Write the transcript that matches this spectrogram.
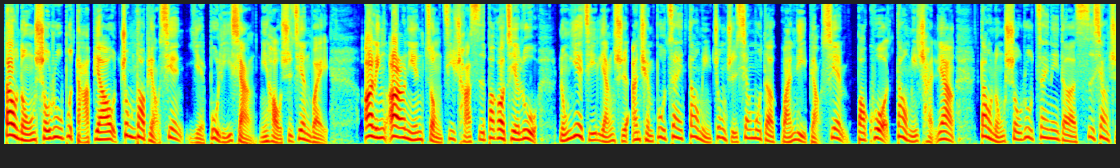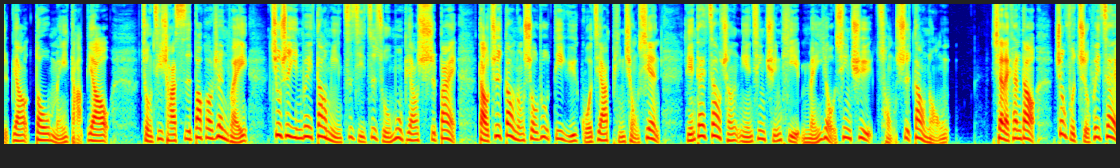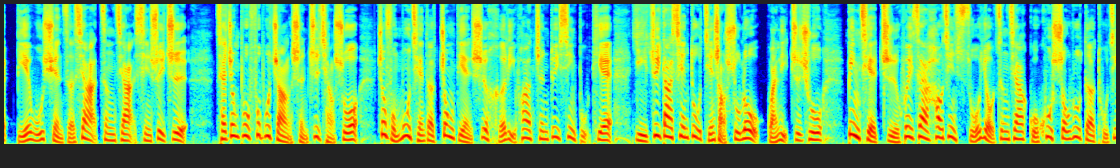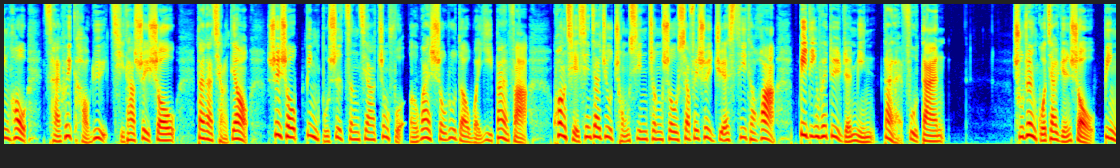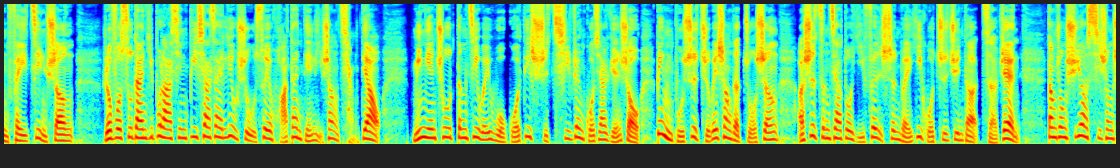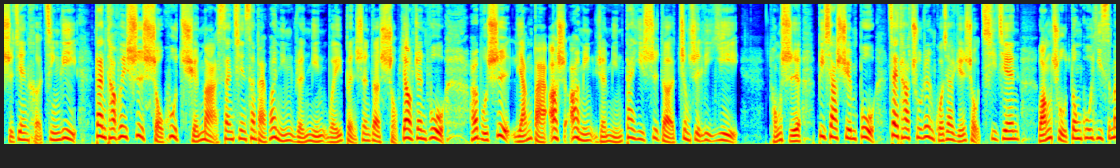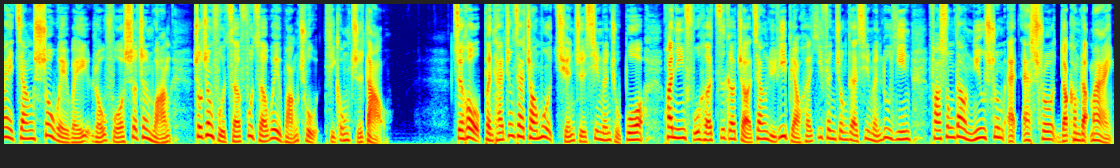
稻农收入不达标，种稻表现也不理想。你好，我是建伟。二零二二年总稽查司报告揭露，农业及粮食安全部在稻米种植项目的管理表现，包括稻米产量、稻农收入在内的四项指标都没达标。总稽查司报告认为，就是因为稻米自给自足目标失败，导致稻农收入低于国家贫穷线，连带造成年轻群体没有兴趣从事稻农。下来看到，政府只会在别无选择下增加新税制。财政部副部长沈志强说，政府目前的重点是合理化针对性补贴，以最大限度减少疏漏、管理支出，并且只会在耗尽所有增加国库收入的途径后，才会考虑其他税收。但他强调，税收并不是增加政府额外收入的唯一办法。况且现在就重新征收消费税 GST 的话，必定会对人民带来负担。出任国家元首并非晋升。柔佛苏丹伊布拉辛陛下在六十五岁华诞典礼上强调，明年初登基为我国第十七任国家元首，并不是职位上的擢升，而是增加多一份身为一国之君的责任，当中需要牺牲时间和精力，但他会是守护全马三千三百万名人民为本身的首要任务，而不是两百二十二名人民代议士的政治利益。同时，陛下宣布，在他出任国家元首期间，王储东姑伊斯麦将受委为柔佛摄政王，州政府则负责为王储提供指导。最后，本台正在招募全职新闻主播，欢迎符合资格者将履历表和一分钟的新闻录音发送到 newsroom at astro dot com dot my。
